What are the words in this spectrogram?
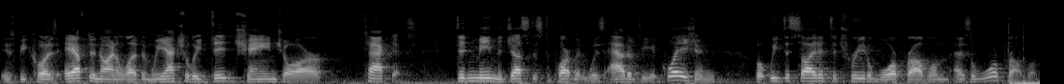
is because after 9 11, we actually did change our tactics. Didn't mean the Justice Department was out of the equation, but we decided to treat a war problem as a war problem.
